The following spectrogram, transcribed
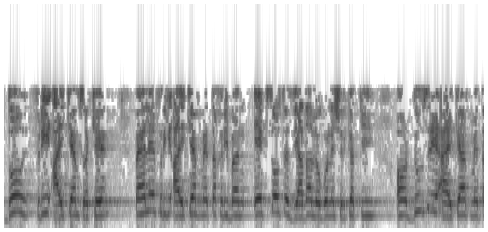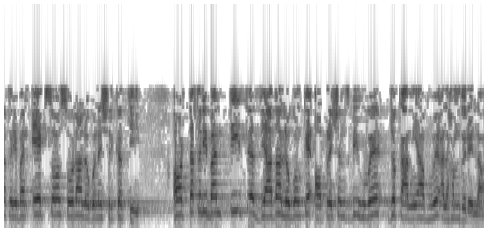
دو فری آئی کیمپس رکھے۔ پہلے فری آئی کیمپ میں تقریباً ایک سو سے زیادہ لوگوں نے شرکت کی اور دوسرے آئی کیمپ میں تقریباً ایک سو سولہ لوگوں نے شرکت کی اور تقریباً تیس سے زیادہ لوگوں کے آپریشنز بھی ہوئے جو کامیاب ہوئے۔ الحمدللہ۔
